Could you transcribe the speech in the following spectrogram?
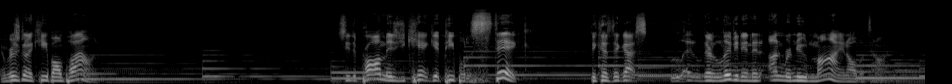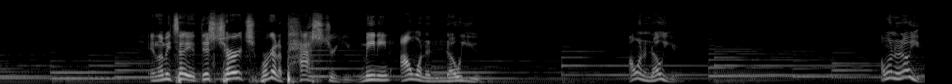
And we're just going to keep on plowing. See, the problem is you can't get people to stick because they got they're living in an unrenewed mind all the time. And let me tell you, this church, we're going to pastor you, meaning I want to know you. I want to know you. I want to know you.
